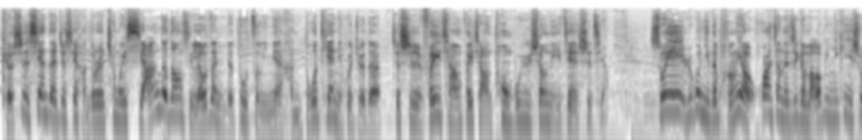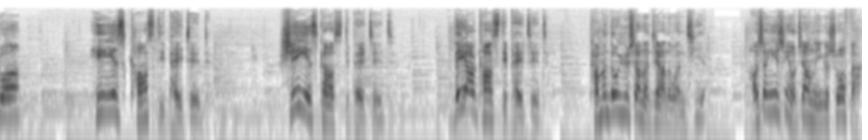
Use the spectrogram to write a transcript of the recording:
可是现在这些很多人称为翔的东西留在你的肚子里面很多天，你会觉得这是非常非常痛不欲生的一件事情。所以，如果你的朋友患上了这个毛病，你可以说，He is constipated，She is constipated，They are constipated，他们都遇上了这样的问题。好像医生有这样的一个说法：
